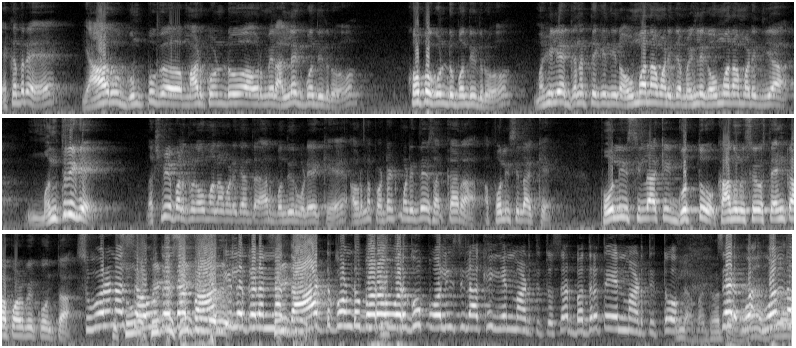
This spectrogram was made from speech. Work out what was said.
ಯಾಕಂದ್ರೆ ಯಾರು ಗುಂಪು ಮಾಡ್ಕೊಂಡು ಅವ್ರ ಮೇಲೆ ಹಲ್ಲೆಗೆ ಬಂದಿದ್ರು ಕೋಪಗೊಂಡು ಬಂದಿದ್ರು ಮಹಿಳೆಯ ಘನತೆಗೆ ನೀನು ಅವಮಾನ ಮಾಡಿದ್ಯಾ ಮಹಿಳೆಗೆ ಅವಮಾನ ಮಾಡಿದ್ಯಾ ಮಂತ್ರಿಗೆ ಲಕ್ಷ್ಮೀ ಬಾಳ್ಕರ್ ಅವಮಾನ ಮಾಡಿದೆ ಅಂತ ಯಾರು ಬಂದಿರೋ ಹೊಡೆಯೋಕ್ಕೆ ಅವ್ರನ್ನ ಪ್ರೊಟೆಕ್ಟ್ ಮಾಡಿದ್ದೆ ಸರ್ಕಾರ ಆ ಪೊಲೀಸ್ ಇಲಾಖೆ. ಪೊಲೀಸ್ ಇಲಾಖೆ ಗೊತ್ತು ಕಾನೂನು ವ್ಯವಸ್ಥೆ ಹೆಂಗ್ ಕಾಪಾಡಬೇಕು ಅಂತ. ಸುವರ್ಣ ಸೌಧದ ಬಾಗಿಲುಗಳನ್ನ ದಾಟ್ಕೊಂಡು ಬರೋವರೆಗೂ ಪೊಲೀಸ್ ಇಲಾಖೆ ಏನ್ ಮಾಡ್ತಿತ್ತು? ಸರ್ ಭದ್ರತೆ ಏನ್ ಮಾಡ್ತಿತ್ತು? ಸರ್ ಒಂದು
